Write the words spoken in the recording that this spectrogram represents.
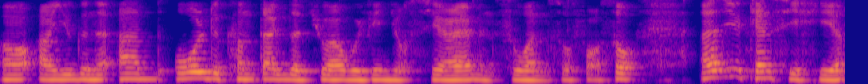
Or are you going to add all the contact that you are within your crm and so on and so forth? So as you can see here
